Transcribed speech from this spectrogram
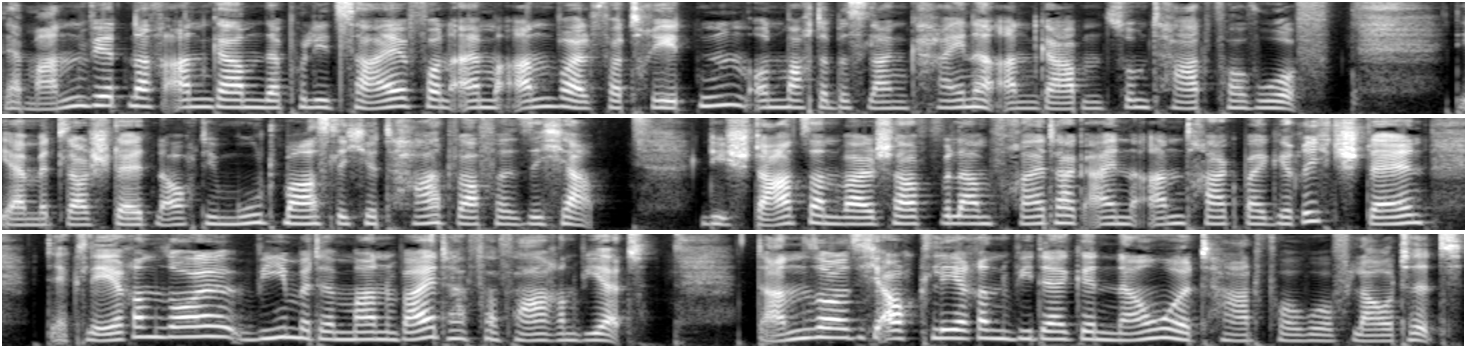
Der Mann wird nach Angaben der Polizei von einem Anwalt vertreten und machte bislang keine Angaben zum Tatvorwurf. Die Ermittler stellten auch die mutmaßliche Tatwaffe sicher. Die Staatsanwaltschaft will am Freitag einen Antrag bei Gericht stellen, der klären soll, wie mit dem Mann weiterverfahren wird. Dann soll sich auch klären, wie der genaue Tatvorwurf lautet.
